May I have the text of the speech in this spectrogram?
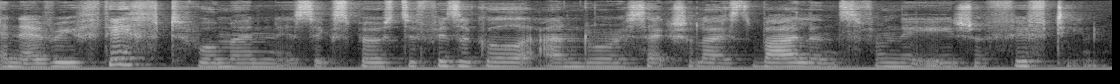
and every fifth woman is exposed to physical and or sexualized violence from the age of 15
